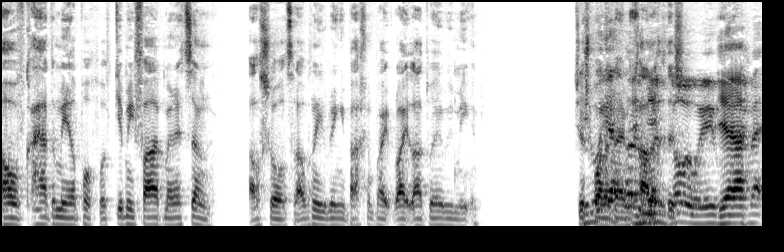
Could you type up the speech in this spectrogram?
"Oh, I had a meal booked, but give me five minutes and I'll sort it out." And he'd ring you back and be like, "Right, lad, where are we meeting?" Just one of them characters. Yeah.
